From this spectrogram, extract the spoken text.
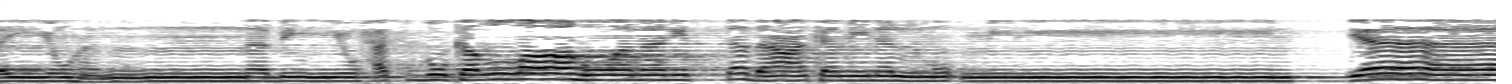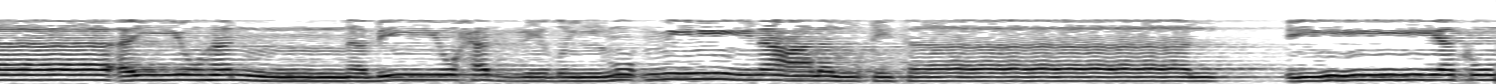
أَيُّهَا النَّبِيُّ حَسْبُكَ اللَّهُ وَمَنِ اتَّبَعَكَ مِنَ الْمُؤْمِنِينَ. يَا أَيُّهَا النَّبِيُّ حَرِّضِ الْمُؤْمِنِينَ عَلَى الْقِتَالِ إِن يَكُن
